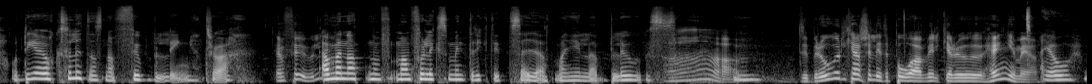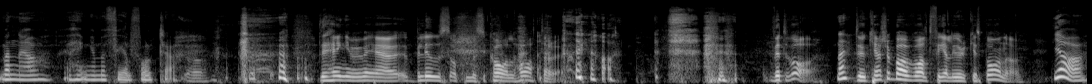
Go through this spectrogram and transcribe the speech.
Och det är också lite en sån här fuling, tror jag. En fuling? Ja, men att man, man får liksom inte riktigt säga att man gillar blues. ah, Mm. Det beror väl kanske lite på vilka du hänger med. Jo, men ja, jag hänger med fel folk tror jag. Ja. Du hänger med blues och musikalhatare. Vet du vad? Nej. Du kanske bara valt fel yrkesbana. Ja,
